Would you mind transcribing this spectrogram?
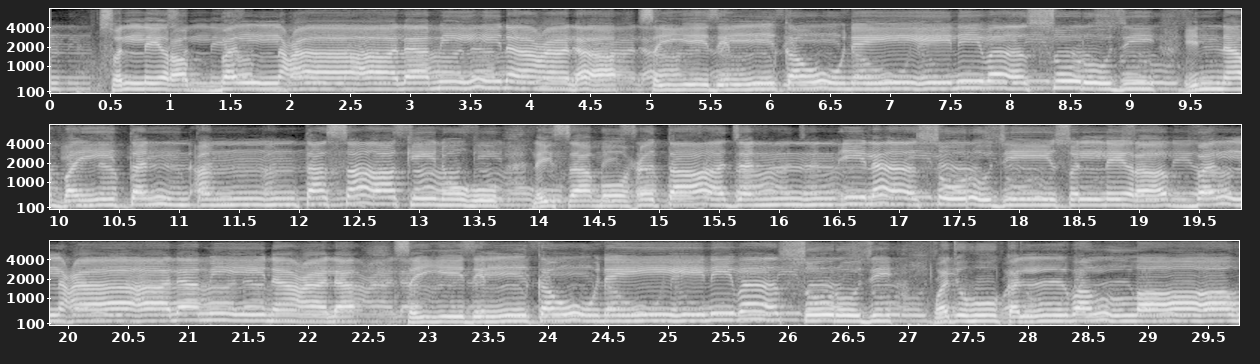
صل رب العالمين على سيد الكونين والسرج. إن بيتا أنت ساكنه. ليس محتاجا إلى السرج صل رب العالمين على سيد الكونين والسرج. وجهك والله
